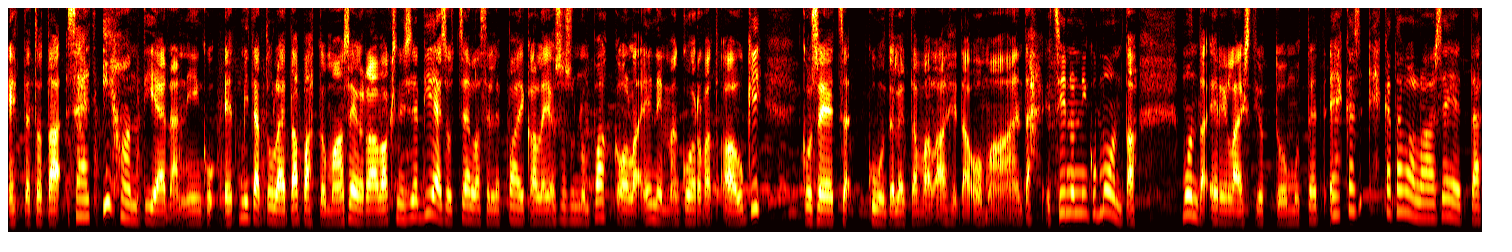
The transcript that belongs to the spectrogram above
että tota, sä et ihan tiedä, niin kuin, että mitä tulee tapahtumaan seuraavaksi, niin se vie sut sellaiselle paikalle, jossa sun on pakko olla enemmän korvat auki, kuin se, että sä kuuntelet tavallaan sitä omaa ääntä. Et siinä on niin kuin monta, monta erilaista juttua, mutta et ehkä, ehkä tavallaan se että,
